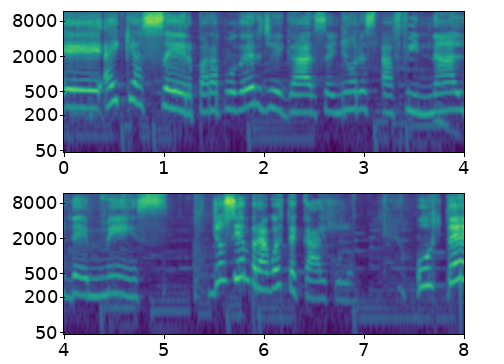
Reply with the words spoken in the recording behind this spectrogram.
eh, hay que hacer para poder llegar, señores, a final de mes. Yo siempre hago este cálculo. Usted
